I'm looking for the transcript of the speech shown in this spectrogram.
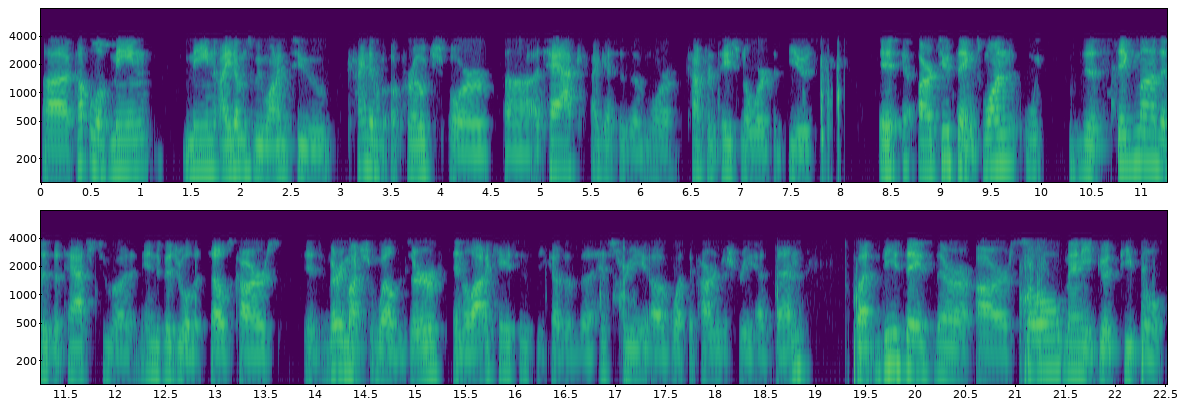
uh, a couple of main main items we wanted to kind of approach or uh, attack, I guess is a more confrontational word to use, it, are two things. One, we, the stigma that is attached to an individual that sells cars is very much well deserved in a lot of cases because of the history of what the car industry has been. But these days, there are so many good people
